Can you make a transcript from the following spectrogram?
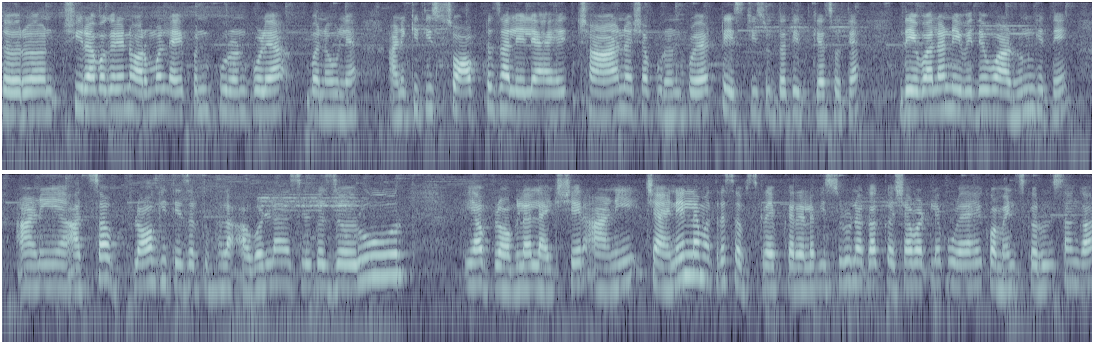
तर शिरा वगैरे नॉर्मल आहे पण पुरणपोळ्या बनवल्या. आणि किती सॉफ्ट झालेल्या आहेत छान अशा पुरणपोळ्या. टेस्टीसुद्धा तितक्याच होत्या. देवाला नैवेद्य वाढून घेते. आणि आजचा व्लॉग इथे जर तुम्हाला आवडला असेल तर जरूर या ब्लॉगला लाईक शेअर आणि चॅनेलला मात्र सबस्क्राईब करायला विसरू नका. कशा वाटल्या पोळ्या हे कमेंट्स करून सांगा.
